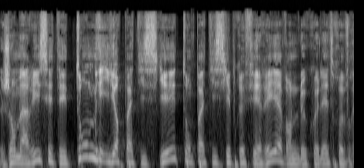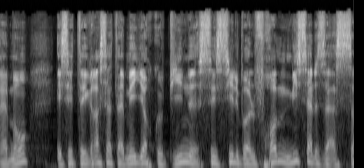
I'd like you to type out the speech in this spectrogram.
Jean-Marie, c'était ton meilleur pâtissier, ton pâtissier préféré avant de le connaître vraiment, et c'était grâce à ta meilleure copine, Cécile Wolfram, Miss Alsace.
